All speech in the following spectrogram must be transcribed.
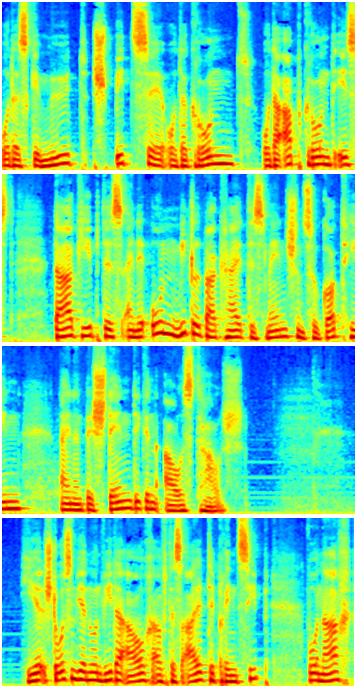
wo das Gemüt Spitze oder Grund oder Abgrund ist, da gibt es eine Unmittelbarkeit des Menschen zu Gott hin, einen beständigen Austausch. Hier stoßen wir nun wieder auch auf das alte Prinzip, wonach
